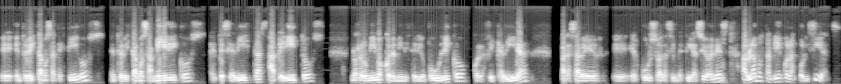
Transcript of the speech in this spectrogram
eh, entrevistamos a testigos, entrevistamos a médicos, a especialistas, a peritos, nos reunimos con el Ministerio Público, con la Fiscalía, para saber eh, el curso de las investigaciones. Hablamos también con las policías.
